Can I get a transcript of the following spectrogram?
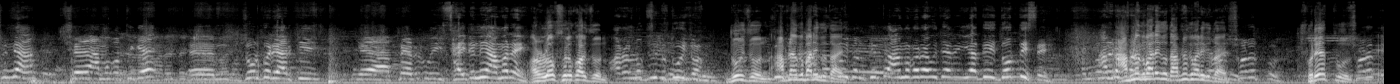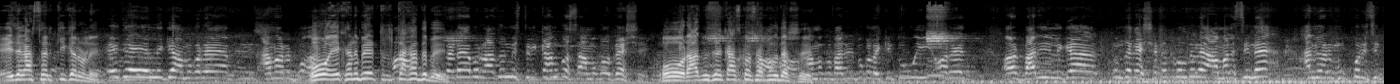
শুনিয়া সে আমাকে থেকে জোর করে আর কি আপনার ওই সাইডে নিয়ে আমারে। আর লোক ছিল কয়জন? আর লোক ছিল দুইজন। দুইজন। আপনাকে বাড়ি কোথায়? দুইজন, কিন্তু আমাকে ওই ইয়া দিয়ে দৌড় দিছে। আপনাকে বাড়ি কোথায়? আপনাকে বাড়ি কোথায়? শরীয়তপুর? শরীয়তপুর। এই জায়গা আসছেন কি কারণে? এই যে এর লিগে আমাকে আমার ও এখানে বের টাকা দেবে? সেটা আবার রাজন মিস্ত্রি কাম করছে আমাকে দেশে। ও রাজমিস্ত্রির কাজ করছে আপনাকে দেশে? আমাকে বাড়ির বগলে কিন্তু ওই ওরে আর বাড়ির লিগা কোন জায়গায় সেটা বলতে না আমার চিনে আমি ওর মুখ পরিচিত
